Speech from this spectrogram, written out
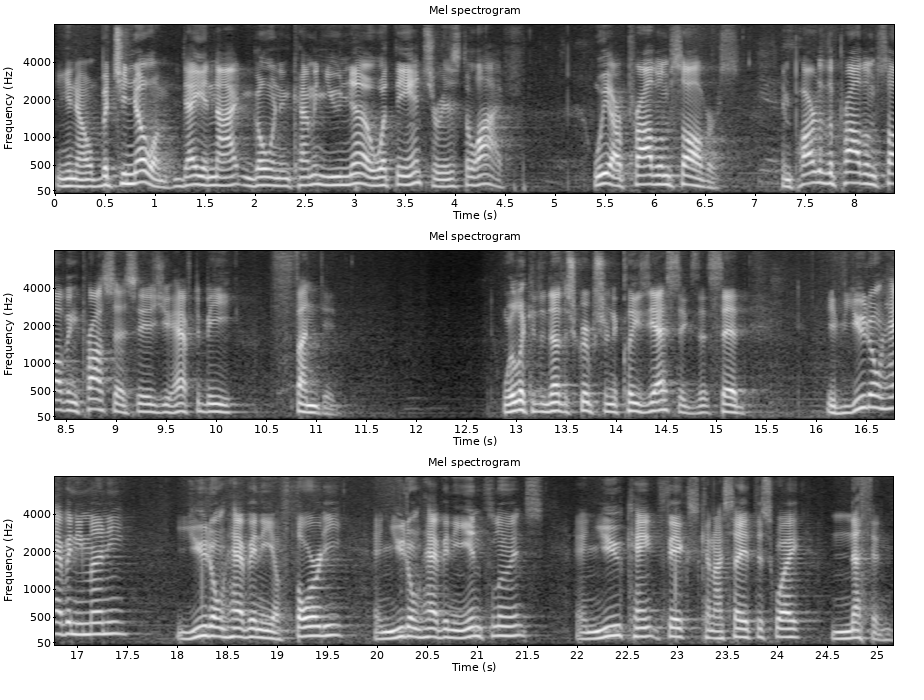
you know, but you know them day and night and going and coming. You know what the answer is to life. We are problem solvers. And part of the problem solving process is you have to be funded. We'll look at another scripture in Ecclesiastes that said, if you don't have any money, you don't have any authority, and you don't have any influence, and you can't fix, can I say it this way? Nothing.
